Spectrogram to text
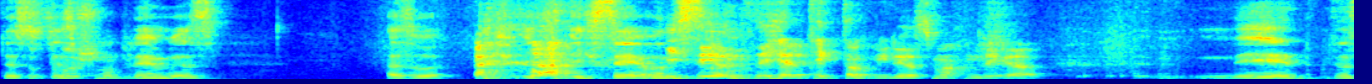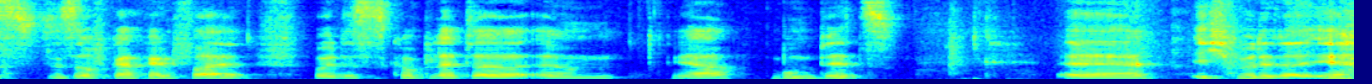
das, zu pushen? Das Problem ist, also ich, ich, ich sehe uns. ich sehe uns nicht an TikTok-Videos machen, Digga. Nee, das, das auf gar keinen Fall, weil das ist kompletter, ähm, ja, Mumpitz. Äh, ich würde da eher.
